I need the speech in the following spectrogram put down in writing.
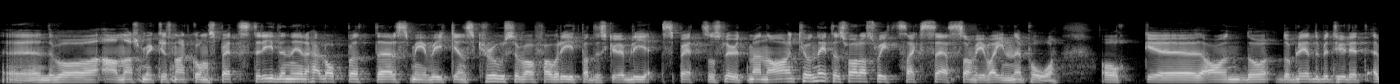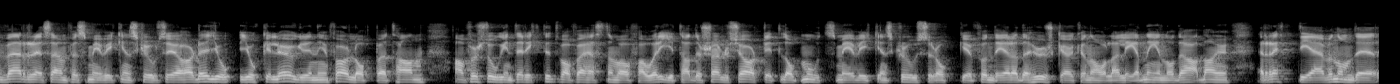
Eh, det var annars mycket snack om spetsstriden i det här loppet där Smedvikens Cruiser var favorit på att det skulle bli spets och slut. Men ja, han kunde inte svara Sweet Success som vi var inne på. Och eh, ja, då, då blev det betydligt värre sen för Smedvikens Cruiser. Jag hörde Jocke Lögren inför loppet. Han, han förstod inte riktigt varför hästen var favorit. Hade själv kört ett lopp mot Smedvikens Cruiser och eh, funderade hur ska jag kunna hålla ledningen? Och det hade han ju rätt i, även om det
